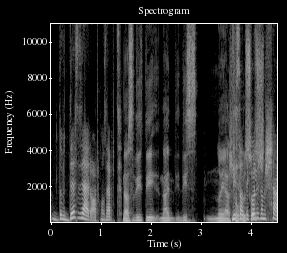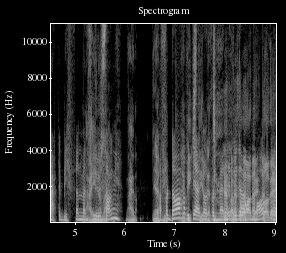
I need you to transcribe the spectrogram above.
Det, det syns jeg er et rart konsept. Nei, altså, de, de, nei, de, de, når jeg De showet, satt ikke og liksom skjærte biffen mens Nei, du nei, nei. sang. Nei da. Ja, for da hadde jeg ikke jeg klart å følge med heller. Hvis jeg hadde- mat hadde på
